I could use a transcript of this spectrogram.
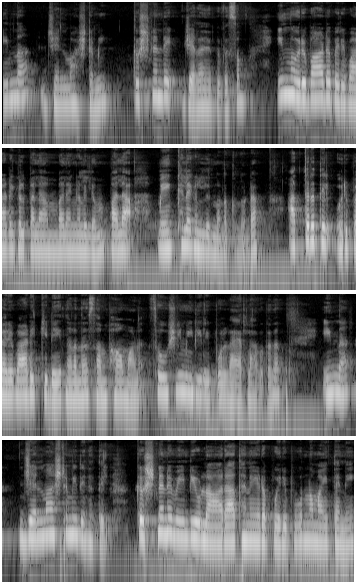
ഇന്ന് ജന്മാഷ്ടമി കൃഷ്ണന്റെ ജനന ദിവസം ഇന്ന് ഒരുപാട് പരിപാടികൾ പല അമ്പലങ്ങളിലും പല മേഖലകളിലും നടക്കുന്നുണ്ട്. അത്തരത്തിൽ ഒരു പരിപാടിക്കിടെ നടന്ന സംഭവമാണ് സോഷ്യൽ മീഡിയയിൽ ഇപ്പോൾ വൈറലാകുന്നത്. ഇന്ന് ജന്മാഷ്ടമി ദിനത്തിൽ കൃഷ്ണന് വേണ്ടിയുള്ള ആരാധനയുടെ പരിപൂർണമായി തന്നെ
